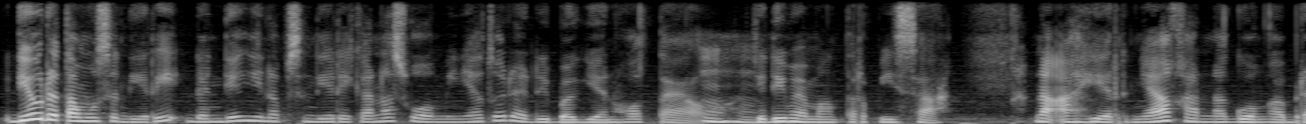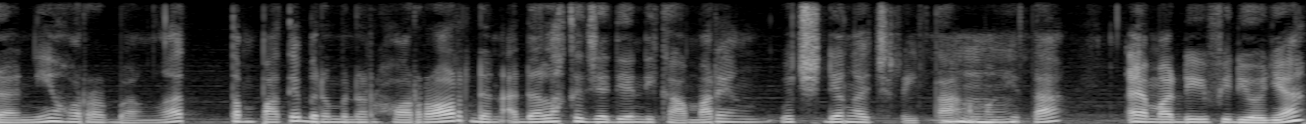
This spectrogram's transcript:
dia udah tamu sendiri dan dia nginap sendiri karena suaminya tuh udah di bagian hotel. Mhm. Jadi memang terpisah. Nah, akhirnya karena gua nggak berani, horor banget, tempatnya bener-bener horor dan adalah kejadian di kamar yang which dia nggak cerita sama Mhm. kita. eh sama di videonya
